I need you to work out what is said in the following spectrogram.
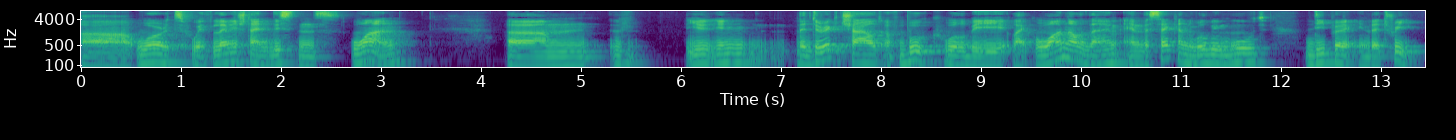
uh, words with Levenshtein distance one, um, you, you, the direct child of book will be like one of them and the second will be moved deeper in the tree.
